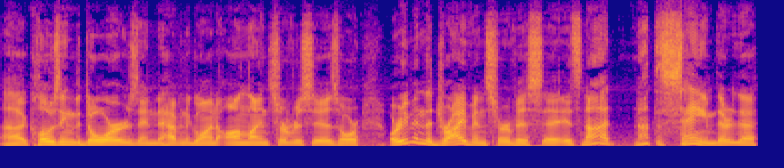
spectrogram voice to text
uh, closing the doors and having to go on to online services or or even the drive-in service. Uh, it's not not the same. They're the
